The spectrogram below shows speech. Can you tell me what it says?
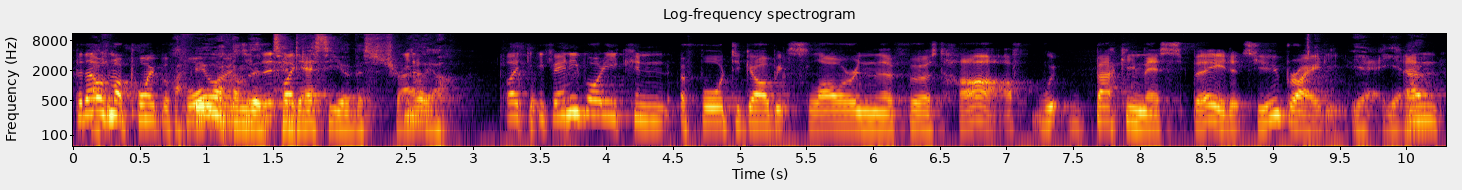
But that was my point before. I feel like I'm the Tedeschi like, of Australia. You know, like if anybody can afford to go a bit slower in the first half, backing their speed, it's you, Brady. Yeah, yeah. And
